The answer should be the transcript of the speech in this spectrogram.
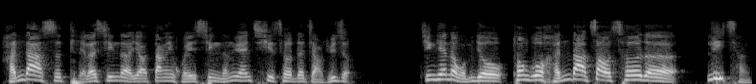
恒大是铁了心的要当一回新能源汽车的搅局者。今天呢，我们就通过恒大造车的历程。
